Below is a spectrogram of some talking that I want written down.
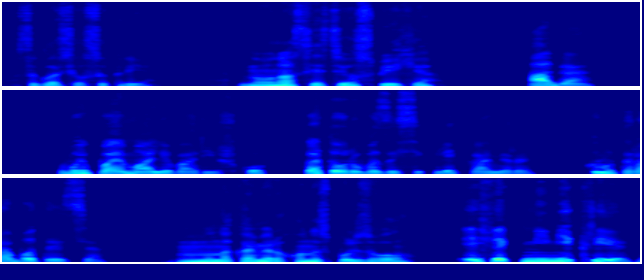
— согласился Кри. «Но у нас есть и успехи». «Ага. Вы поймали воришку, которого засекли камеры. Круто работаете». «Ну, на камерах он использовал...» «Эффект мимикрии,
